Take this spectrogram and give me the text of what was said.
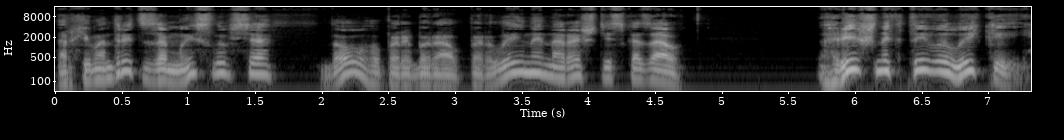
Архимандрит замислився, довго перебирав перлини, нарешті сказав Грішник ти великий,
